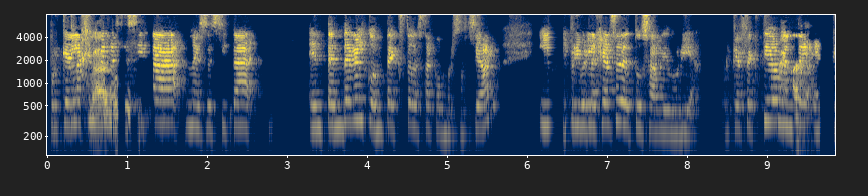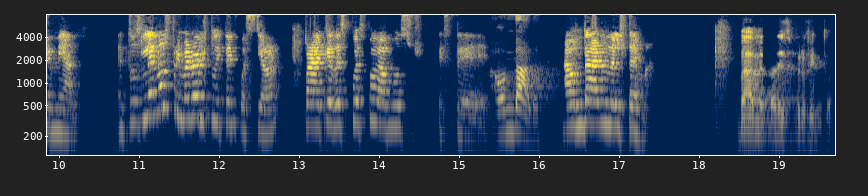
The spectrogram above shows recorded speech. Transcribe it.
Porque la gente Claro. necesita, necesita entender el contexto de esta conversación y privilegiarse de tu sabiduría. Porque efectivamente es genial. Entonces, léenos primero el tuit en cuestión para que después podamos este, Ahondar. ahondar en el tema. Va, me parece perfecto.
